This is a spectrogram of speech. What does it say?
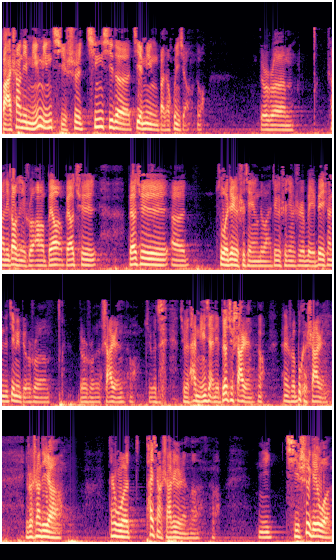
把上帝明明启示清晰的诫命把它混淆，对吧？比如说，上帝告诉你说啊，不要不要去不要去呃。做这个事情，对吧？这个事情是违背上帝的诫命，比如说，比如说杀人啊，这个这个太明显了，不要去杀人啊。他就说不可杀人。你说上帝啊，但是我太想杀这个人了！你启示给我，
